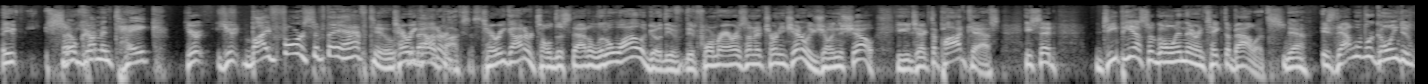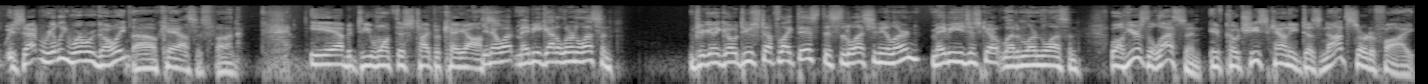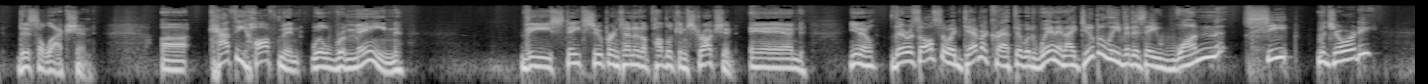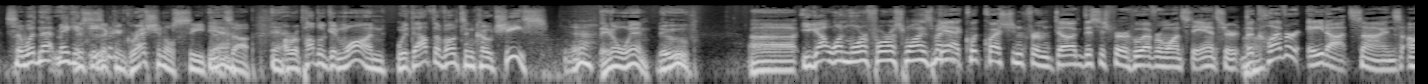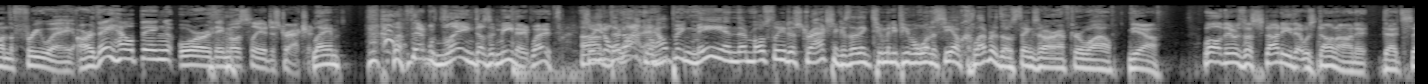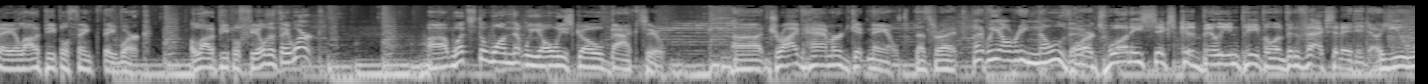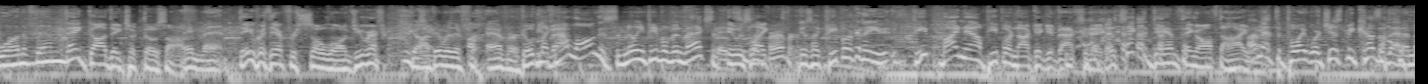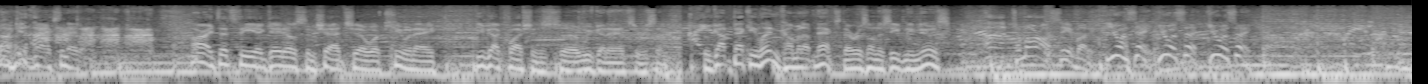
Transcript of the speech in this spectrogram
If, so They'll come and take you're, you by force if they have to. Terry Goddard. boxes. Terry Goddard told us that a little while ago. The, the former Arizona Attorney General. He joined the show. You can check the podcast. He said DPS will go in there and take the ballots. Yeah. Is that what we're going to? Is that really where we're going? Oh, chaos is fun. Yeah, but do you want this type of chaos? You know what? Maybe you got to learn a lesson. If you're going to go do stuff like this, this is the lesson you learn. Maybe you just go let them learn the lesson. Well, here's the lesson. If Cochise County does not certify this election, uh, Kathy Hoffman will remain the state superintendent of public instruction. And, you know, There is also a Democrat that would win, and I do believe it is a one seat majority So wouldn't that make it This is a congressional seat that's Yeah, up. yeah. A Republican won without the votes in Cochise. Yeah. They don't win. No. Uh, you got one more for us, wise man? Yeah, quick question from Doug. This is for whoever wants to answer. The clever ADOT signs on the freeway, are they helping or are they mostly a distraction? Lame. that lame doesn't mean it. What? So Uh, you don't they're like not them. helping me, and they're mostly a distraction because I think too many people want to see how clever those things are after a while. Yeah. Well, there was a study that was done on it that say a lot of people think they work. A lot of people feel that they work. Uh, what's the one that we always go back to? Uh, drive hammered, get nailed. That's right. But we already know that. Or 26 billion people have been vaccinated. Are you one of them? Thank God they took those off. Amen. They were there for so long. Do you remember? God, they were there forever. Go like, back- how long has a million people been vaccinated? It was Seems like, forever. it was like people are going to by now people are not going to get vaccinated. Let's take the damn thing off the highway. I'm at the point where just because of that, I'm not getting vaccinated. All right, that's the uh, Gaydos and Chad show uh, Q and A. You've got questions, uh, we've got answers, and we've got Becky Lynn coming up next. Arizona's Evening News uh, tomorrow. I'll see you, buddy. USA, USA, USA.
